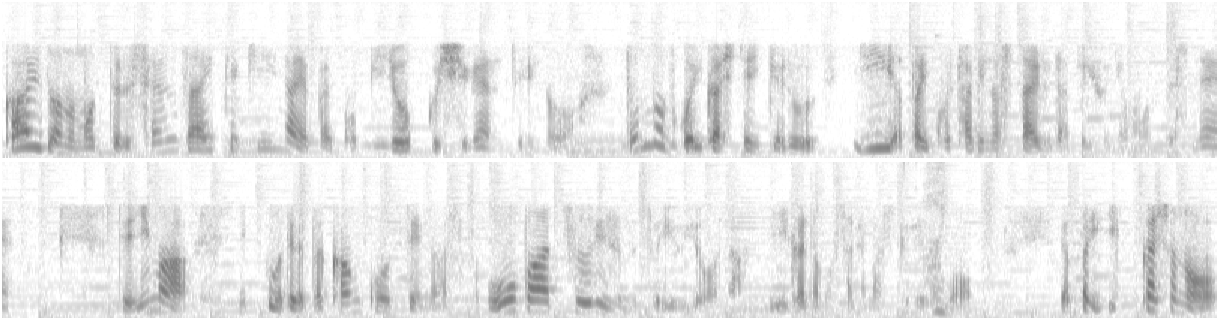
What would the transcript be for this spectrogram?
北海道の持っている潜在的なやっぱりこう魅力資源というのをどんどんこう生かしていけるいいやっぱりこう旅のスタイルだというふうに思うんですね。で今一方でやっぱ観光っていうのはそのオーバーツーリズムというような言い方もされますけれども、やっぱり一箇所の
